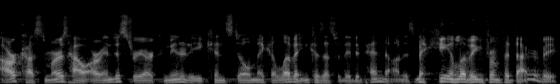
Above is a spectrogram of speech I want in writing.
our customers, how our industry, our community can still make a living because that's what they depend on is making a living from photography.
